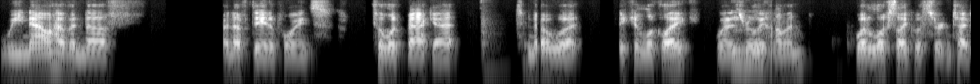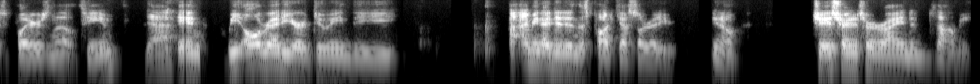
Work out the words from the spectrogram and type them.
we now have enough enough data points to look back at to know what it can look like when it's really mm-hmm. humming, what it looks like with certain types of players in that team. Yeah. and we already are doing the i mean i did in this podcast already you know jay's trying to turn ryan into tommy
